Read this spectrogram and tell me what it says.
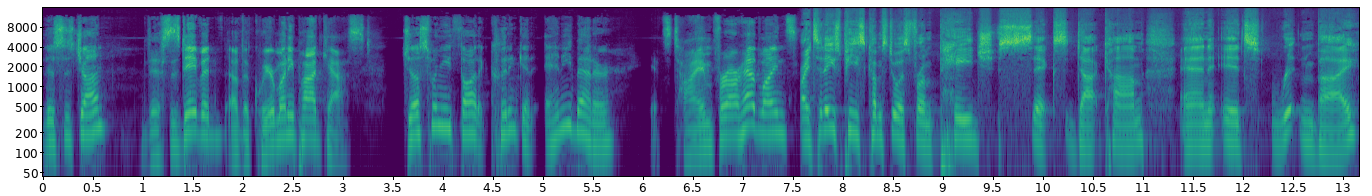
This is John. This is David of the Queer Money Podcast. Just when you thought it couldn't get any better, it's time for our headlines. All right, today's piece comes to us from page6.com and it's written by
